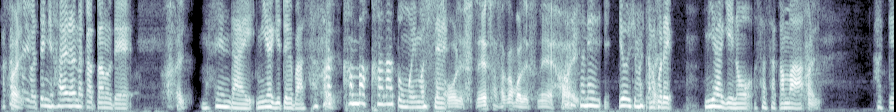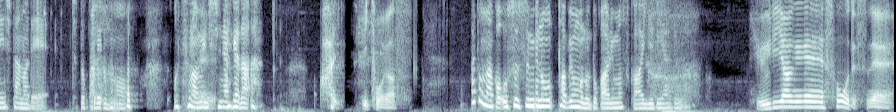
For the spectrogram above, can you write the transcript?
赤貝は手に入らなかったので、はい。まあ、仙台、宮城といえば、笹かまかなと思いまして、はい、そうですね、笹かまですね。はい。そうですね、用意しました。はい、これ、宮城の笹かま、はい、発見したので、ちょっとこれも、おつまみにしながらはい、いいと思います。あとなんかおすすめの食べ物とかありますか？閖上は。閖上、そうですね。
